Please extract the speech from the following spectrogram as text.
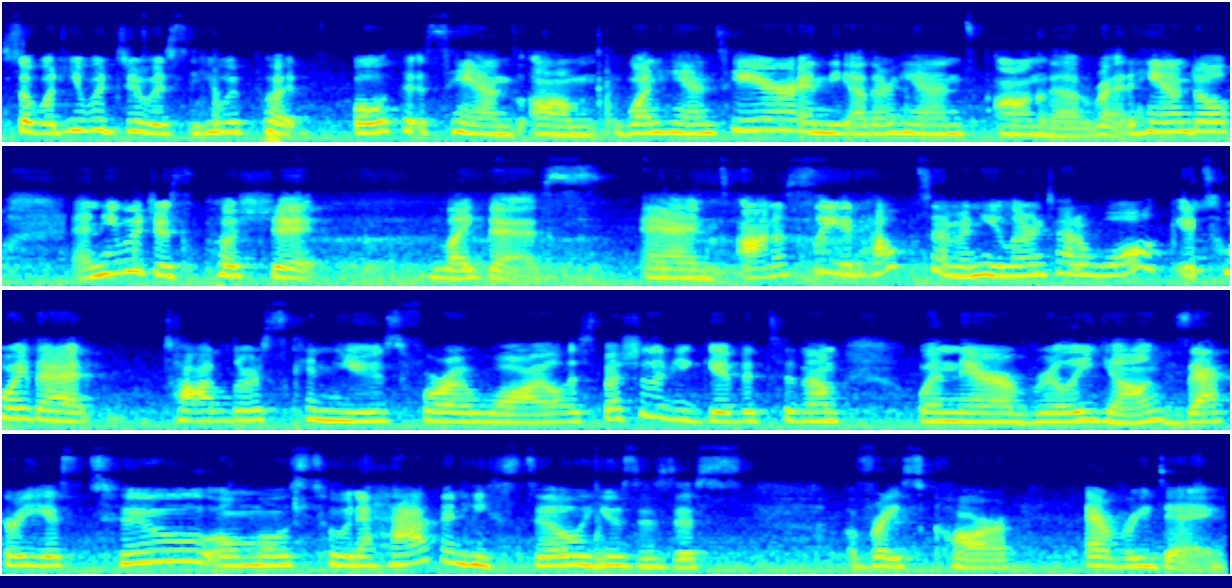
So what he would do is he would put both his hands, um, one hand here and the other hand on the red handle. And he would just push it like this. And honestly, it helped him and he learned how to walk. It's a toy that toddlers can use for a while, especially if you give it to them when they're really young. Zachary is two, almost two and a half, and he still uses this race car every day.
